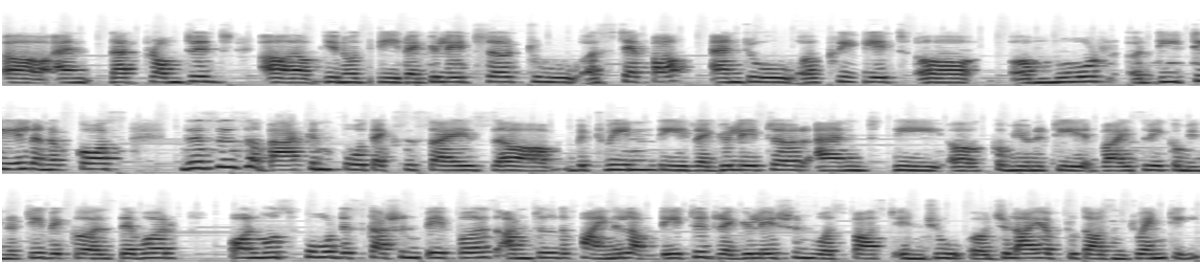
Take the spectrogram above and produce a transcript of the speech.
uh, and that prompted, uh, you know, the regulator to uh, step up and to uh, create a, a more uh, detailed. And of course, this is a back and forth exercise between the regulator and the community advisory community because there were almost four discussion papers until the final updated regulation was passed in Ju- uh, July of 2020,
